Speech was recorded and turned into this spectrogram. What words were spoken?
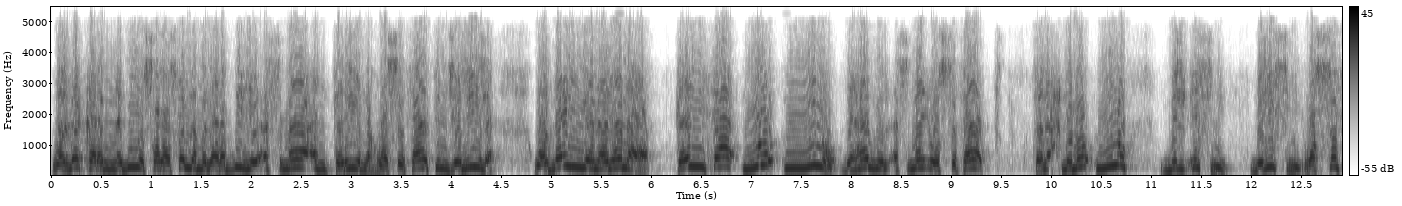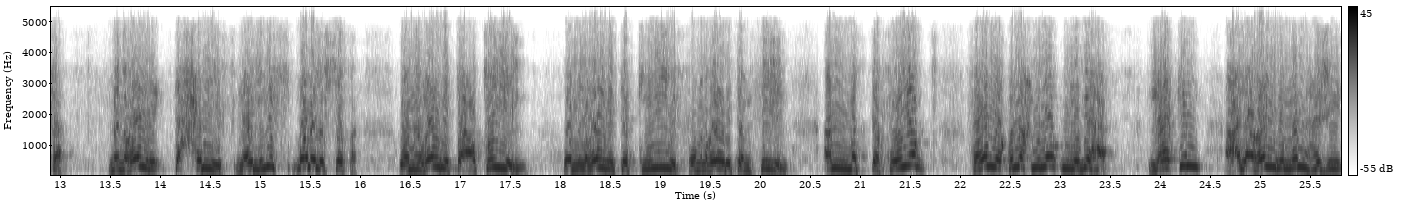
وذكر النبي صلى الله عليه وسلم لربه أسماء كريمة وصفات جليلة وبين لنا كيف نؤمن بهذه الأسماء والصفات. فنحن نؤمن بالاسم بالاسم والصفة من غير تحريف لا للاسم ولا للصفة ومن غير تعطيل ومن غير تكييف ومن غير تمثيل. أما التفويض فهم يقول نحن نؤمن بها لكن على غير منهج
